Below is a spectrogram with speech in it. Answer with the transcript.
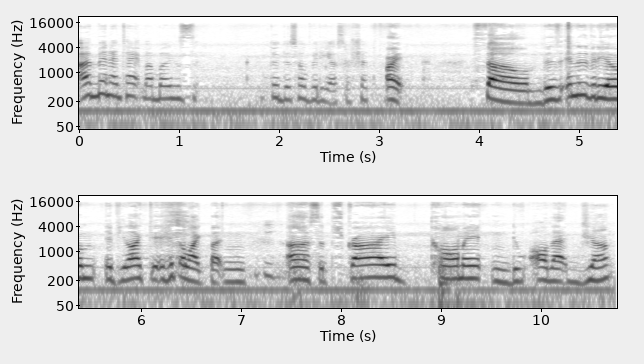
I've been attacked by bugs through this whole video, so shut the Alright, so this is the end of the video. If you liked it, hit the like button. Uh, subscribe, comment, and do all that junk.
